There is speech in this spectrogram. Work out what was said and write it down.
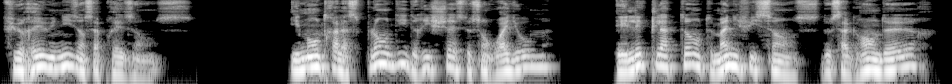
furent réunis en sa présence. Il montra la splendide richesse de son royaume et l'éclatante magnificence de sa grandeur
